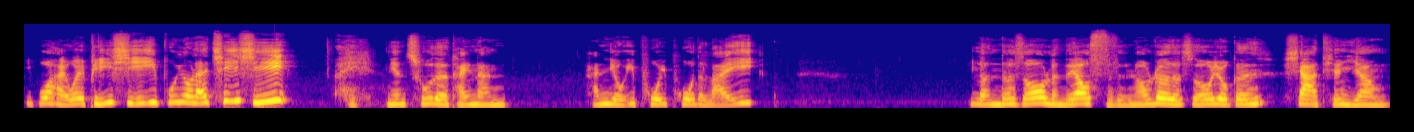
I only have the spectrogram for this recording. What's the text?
一波还未平息，一波又来侵袭。哎，年初的台南寒流一波一波的来，冷的时候冷的要死，然后热的时候又跟夏天一样。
